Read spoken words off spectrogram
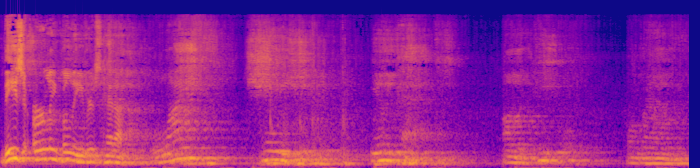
These early believers had a life changing impact on the people around them.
